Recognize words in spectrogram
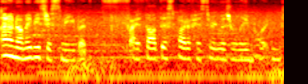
I don't know, maybe it's just me, but I thought this part of history was really important.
